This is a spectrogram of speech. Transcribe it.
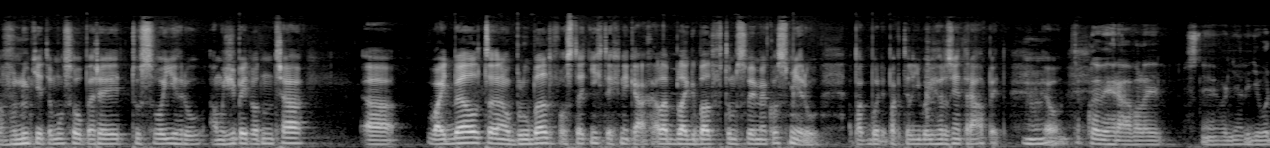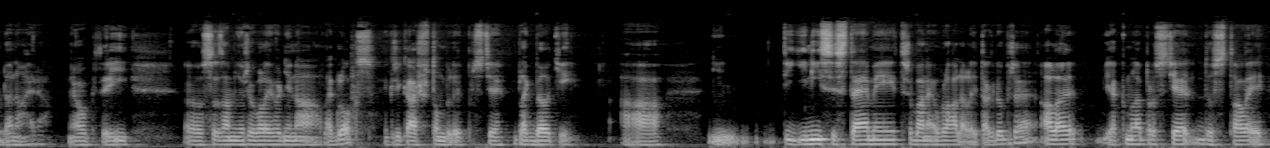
vnutit tomu soupeři tu svoji hru. A může být potom třeba white belt no, blue belt v ostatních technikách, ale black belt v tom svém jako směru. A pak, bude, pak ty lidi budeš hrozně trápit. Mm. Jo. Takhle vyhrávali vlastně hodně lidí od Dana Hera, jo, který uh, se zaměřovali hodně na leglocks, jak říkáš, v tom byli prostě black belti. A ty jiný systémy třeba neovládali tak dobře, ale jakmile prostě dostali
